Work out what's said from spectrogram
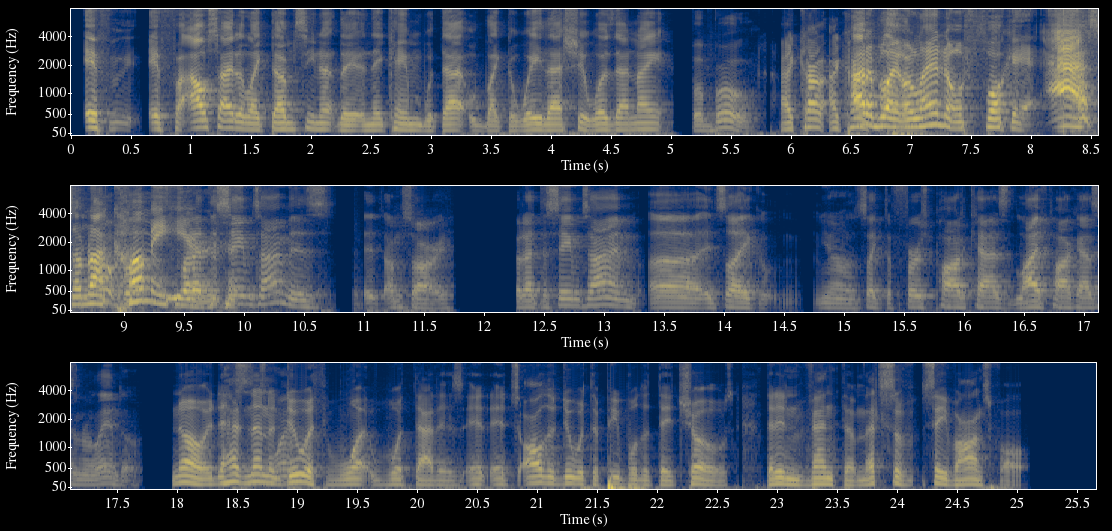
if if outside of like them seeing it, they, and they came with that like the way that shit was that night, But bro, I kind I kind have been like Orlando's fucking ass. I'm not no, but- coming here. But at the same time, is it, I'm sorry, but at the same time, uh, it's like you know, it's like the first podcast, live podcast in Orlando. No, it has nothing to do with what what that is. It it's all to do with the people that they chose. They didn't invent them. That's Sav- Savon's fault.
